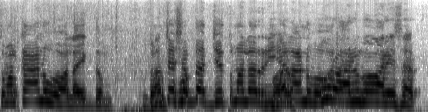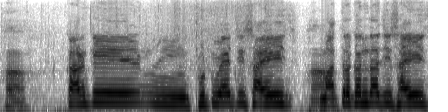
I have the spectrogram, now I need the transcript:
तुम्हाला काय अनुभव आला एकदम? तुमच्या भरपूर- शब्दात जे तुम्हाला रिअल अनुभव भरपूर आला अनुभव आले सर हा. कारण की फुटव्याची साईज हा. मात्रकंदाची साईज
